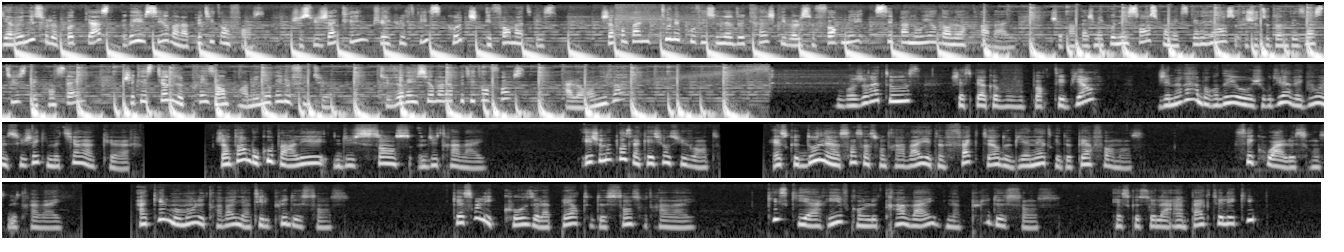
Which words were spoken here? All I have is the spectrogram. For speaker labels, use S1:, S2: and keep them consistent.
S1: Bienvenue sur le podcast Réussir dans la petite enfance. Je suis Jacqueline, puéricultrice, coach et formatrice. J'accompagne tous les professionnels de crèche qui veulent se former, s'épanouir dans leur travail. Je partage mes connaissances, mon expérience, je te donne des astuces, des conseils, je questionne le présent pour améliorer le futur. Tu veux réussir dans la petite enfance? Alors on y va Bonjour à tous, j'espère que vous vous portez bien. J'aimerais aborder aujourd'hui avec vous un sujet qui me tient à cœur. J'entends beaucoup parler du sens du travail. Et je me pose la question suivante. Est-ce que donner un sens à son travail est un facteur de bien-être et de performance? C'est quoi le sens du travail? À quel moment le travail n'a-t-il plus de sens? Quelles sont les causes de la perte de sens au travail? Qu'est-ce qui arrive quand le travail n'a plus de sens? Est-ce que cela impacte l'équipe?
